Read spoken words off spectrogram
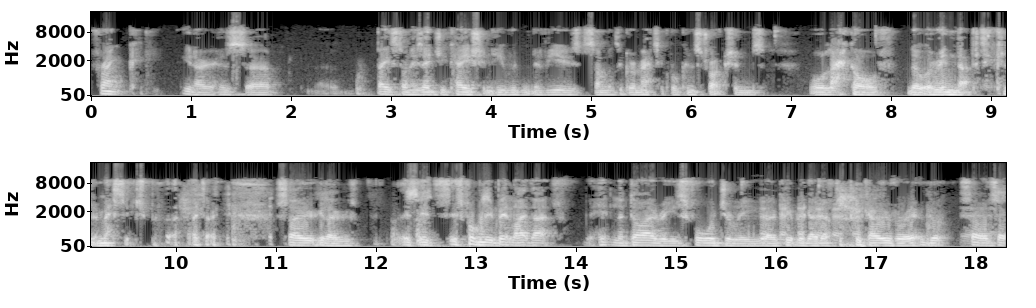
Frank, you know, has uh, based on his education, he wouldn't have used some of the grammatical constructions or lack of that were in that particular message." I don't. So you know, it's, it's it's probably a bit like that Hitler diaries forgery. You know, people are going to have to pick over it, and so on and so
